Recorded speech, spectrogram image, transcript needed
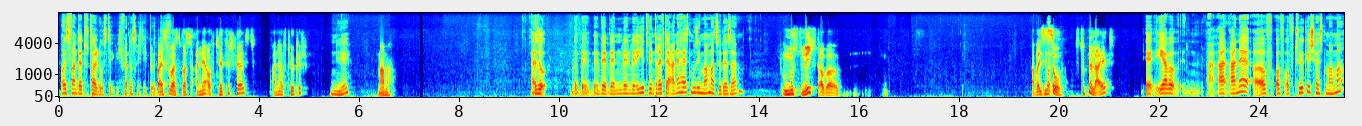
Und das fand er total lustig. Ich fand das richtig blöd. Weißt du, was, was Anne auf Türkisch heißt? Anne auf Türkisch? Nee. Mama. Also, wenn, wenn, wenn ich jetzt wen treffe, der Anne heißt, muss ich Mama zu der sagen? Musst du nicht, aber. Aber es ist so. Es tut mir leid. Äh, Ja, aber äh, Anne auf, auf, auf Türkisch heißt Mama?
